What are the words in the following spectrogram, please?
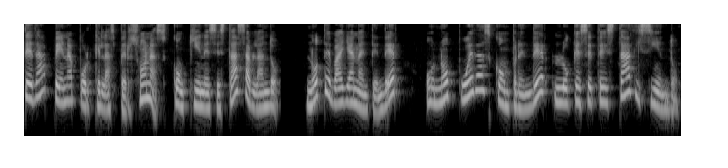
te da pena porque las personas con quienes estás hablando no te vayan a entender o no puedas comprender lo que se te está diciendo.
